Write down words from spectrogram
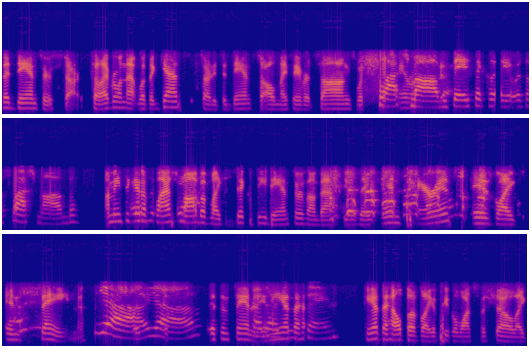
the dancers start. So everyone that was a guest started to dance to all my favorite songs, which flash mob, basically. It was a flash mob. I mean, to get a flash yeah. mob of like 60 dancers on Bastille Day in Paris is like insane. Yeah, It's- yeah. It's insanity. That And he had the insane. he had the help of like if people watch the show, like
